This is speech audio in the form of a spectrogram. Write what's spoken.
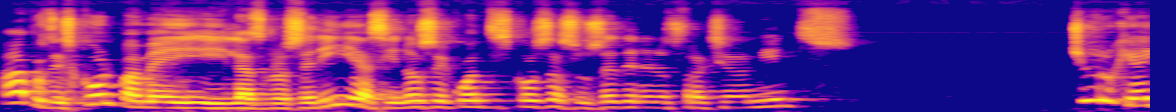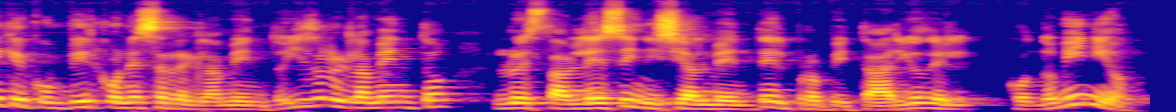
Ah, pues discúlpame, y las groserías y no sé cuántas cosas suceden en los fraccionamientos. Yo creo que hay que cumplir con ese reglamento y ese reglamento lo establece inicialmente el propietario del condominio.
